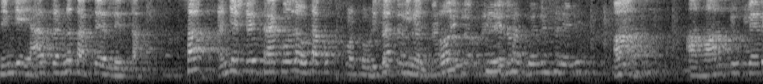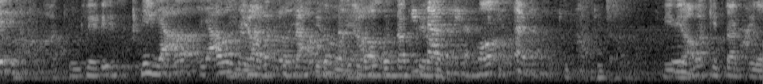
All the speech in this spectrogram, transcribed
ನಿಮ್ಗೆ ಯಾರ ಕಣ್ಣು ತಾಕ್ತಾ ಇರ್ಲಿ ಅಂತ. ಸರ್ ಹಂಗೆ ಸ್ಟ್ರೈಟ್ ಟ್ರ್ಯಾಕ್ ಹೋದ್ರೆ ಊಟ ಕೊಟ್ಬಿಡಿ ಸರ್ ಹಾ ಆ ಹಾ ಕ್ಯೂಟ್ ಲೇಡಿ ಕ್ಯೂಟ್ ಲೇಡೀಸ್ ನೀವು ಯಾವ ಯಾವ. ನೀವು ಯಾವಾಗ ಕಿತ್ತಾಗ್ತಿರೋ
